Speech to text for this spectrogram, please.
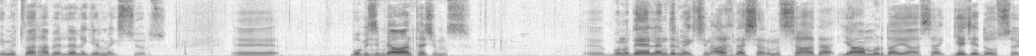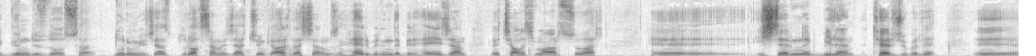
ümit var haberlerle gelmek istiyoruz. Ee, bu bizim bir avantajımız. Ee, bunu değerlendirmek için arkadaşlarımız sahada yağmur da yağsa, gece de olsa, gündüz de olsa durmayacağız, duraksamayacağız. Çünkü arkadaşlarımızın her birinde bir heyecan ve çalışma arzusu var. Ee, işlerini bilen, tecrübeli, e,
